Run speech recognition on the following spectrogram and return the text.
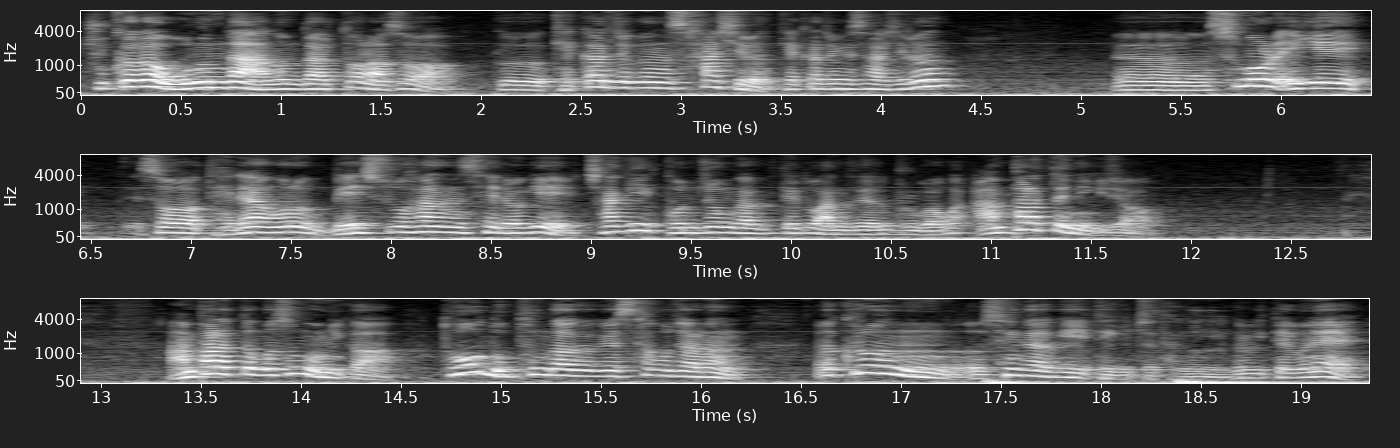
주가가 오른다 안 오른다를 떠나서 그 객관적인 사실은 객관적인 사실은 어, 스몰 A에서 대량으로 매수한 세력이 자기 본전 가격대도 안 돼도 불구하고 안 팔았던 얘기죠. 안 팔았던 것은 뭡니까? 더 높은 가격에 사고자 하는 어, 그런 생각이 되겠죠, 당연히. 그렇기 때문에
